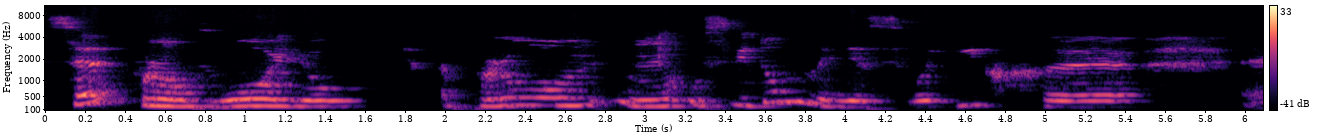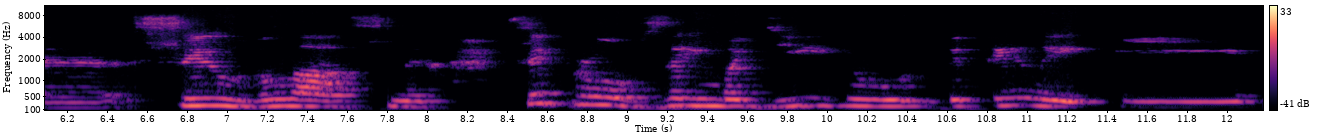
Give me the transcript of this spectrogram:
Це про волю, про усвідомлення своїх е, е, сил власних, це про взаємодію дитини і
